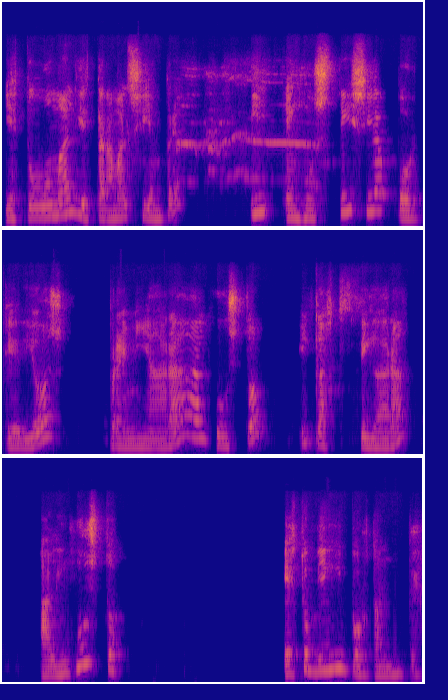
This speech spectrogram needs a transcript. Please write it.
y estuvo mal y estará mal siempre, y en justicia porque Dios premiará al justo y castigará al injusto. Esto es bien importante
